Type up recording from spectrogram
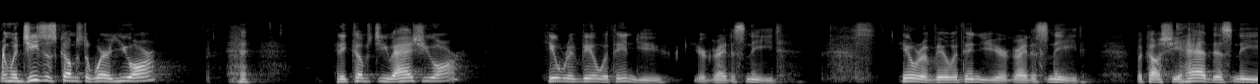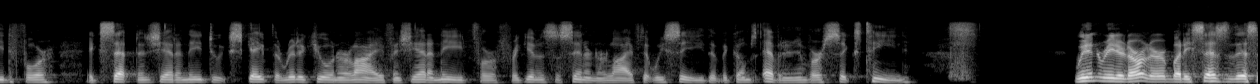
And when Jesus comes to where you are, and he comes to you as you are, he'll reveal within you your greatest need. He'll reveal within you your greatest need because she had this need for acceptance. She had a need to escape the ridicule in her life, and she had a need for forgiveness of sin in her life that we see that becomes evident in verse 16. We didn't read it earlier, but he says this,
